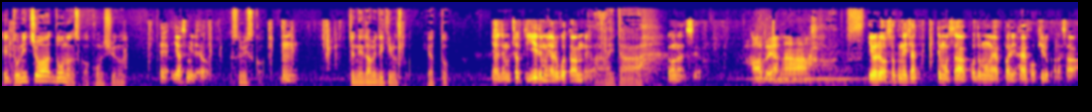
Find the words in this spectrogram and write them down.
え、土日はどうなんですか？今週の。え、休みだよ。休みっすか？うん。いじゃあ寝だめできるんですか？やっと。や、でもちょっと家でもやることあんのよ。ああ、いた。そうなんですよ。ハードやな夜遅く寝ちゃってもさ、子供がやっぱり早く起きるからさ、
